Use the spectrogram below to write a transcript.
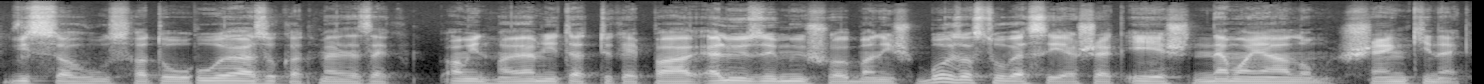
visszahúzható pórázokat, mert ezek, amint már említettük egy pár előző műsorban is, borzasztó veszélyesek, és nem ajánlom senkinek.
